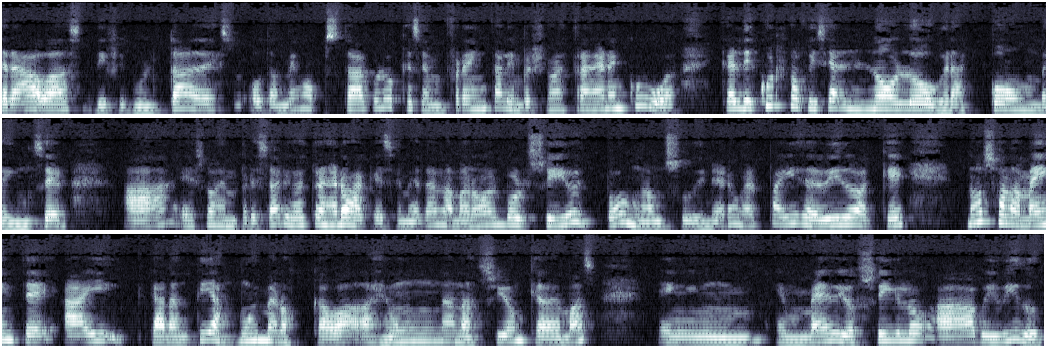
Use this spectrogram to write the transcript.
trabas, dificultades o también obstáculos que se enfrenta la inversión extranjera en Cuba, que el discurso oficial no logra convencer a esos empresarios extranjeros a que se metan la mano al bolsillo y pongan su dinero en el país debido a que no solamente hay garantías muy menoscabadas en una nación que además en, medio siglo ha vivido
